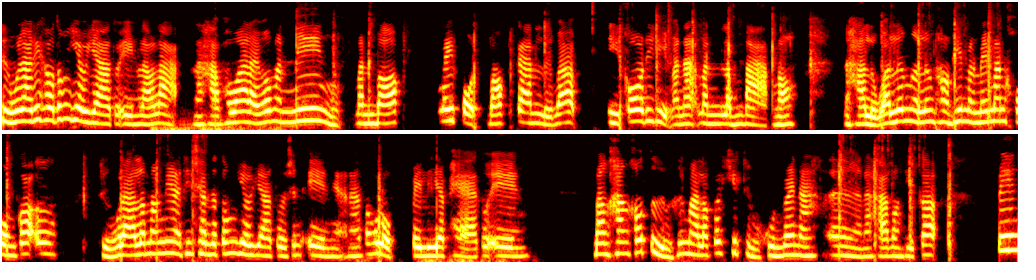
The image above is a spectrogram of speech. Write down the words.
ถึงเวลาที่เขาต้องเยียวยาตัวเองแล้วล่ะนะคะ เพราะว่าอะไรเพราะมันนิ่งมันบล็อกไม่ปลดบล็อกกันหรือว่าอีโก้ที่ถิมันนะมันลำบากเนาะนะคะ หรือว่าเรื่องเงินเรื่องทองที่มันไม่มั่นคงก็เออ ถึงเวลาแล้วมั้งเนี่ยที่ฉันจะต้องเยียวยาตัวฉันเองเนี่ยนะต้องหลบไปเลียแผลตัวเอง บางครั้งเขาตื่นขึ้นมาแล้วก็คิดถึงคุณด้วยนะเออนะคะ บางทีก็ปิ้ง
